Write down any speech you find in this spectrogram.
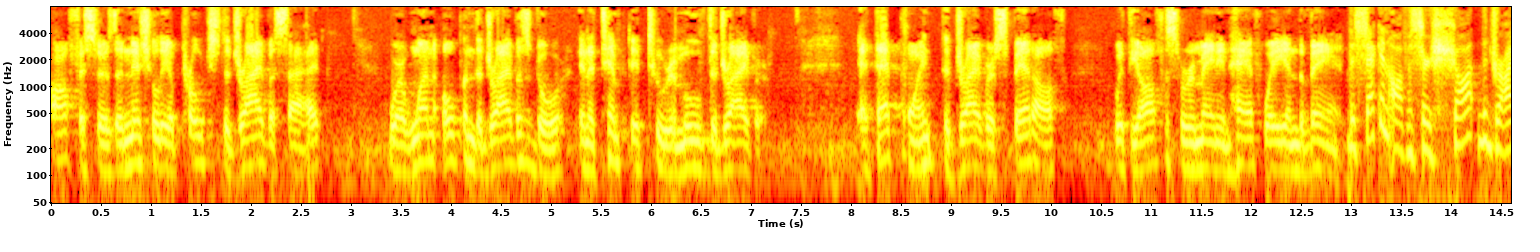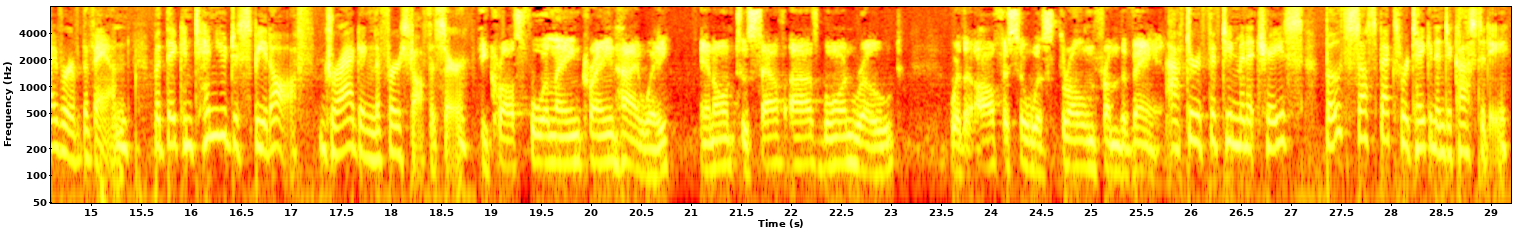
officers initially approached the driver's side, where one opened the driver's door and attempted to remove the driver. At that point, the driver sped off with the officer remaining halfway in the van. The second officer shot the driver of the van, but they continued to speed off, dragging the first officer. He crossed four lane Crane Highway and onto South Osborne Road, where the officer was thrown from the van. After a 15 minute chase, both suspects were taken into custody.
